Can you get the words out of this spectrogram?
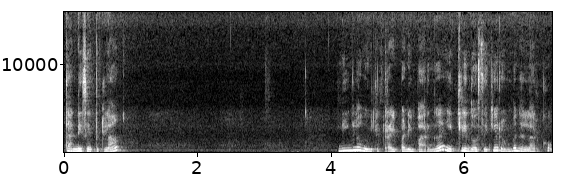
தண்ணி சேர்த்துக்கலாம். நீங்களும் உங்கள் வீட்டில் ட்ரை பண்ணி பாருங்கள் இட்லி தோசைக்கு ரொம்ப நல்லாயிருக்கும்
